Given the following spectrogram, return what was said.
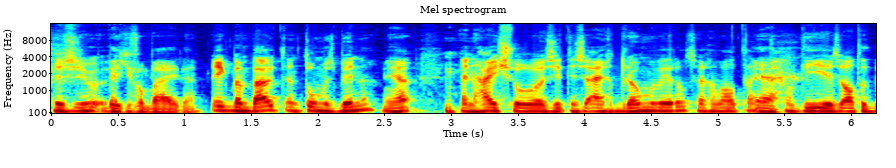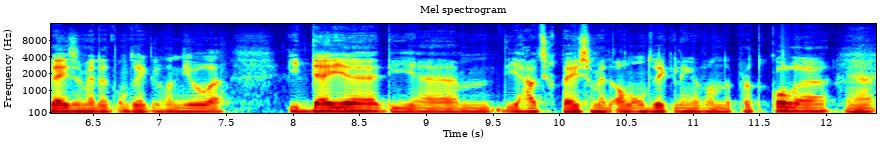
Dus je- een beetje van beide. ik ben buiten en Tom is binnen. Ja, En Heishel eh, zit in zijn eigen dromenwereld, zeggen we altijd. Want die is altijd bezig met het ontwikkelen van nieuwe ideeën. Die, ehm, die houdt zich bezig met alle ontwikkelingen van de protocollen. ja.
